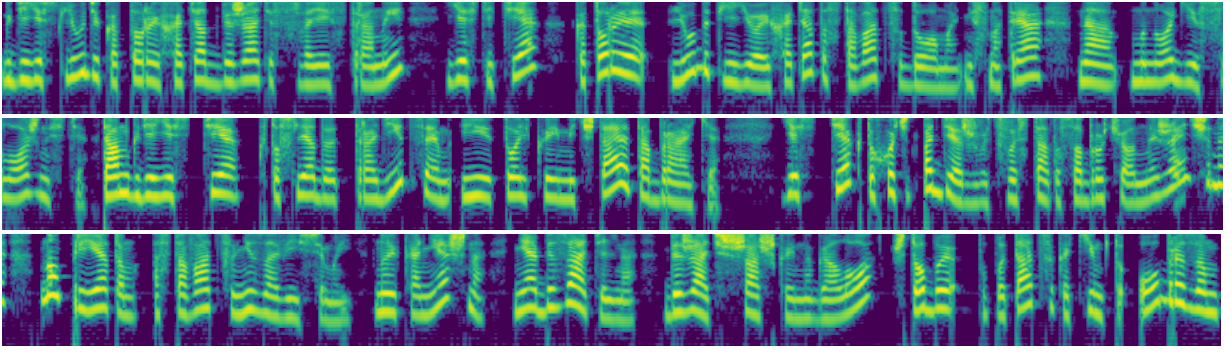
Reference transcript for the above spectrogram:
где есть люди, которые хотят бежать из своей страны, есть и те, которые любят ее и хотят оставаться дома, несмотря на многие сложности. Там, где есть те, кто следует традициям и только и мечтает о браке, есть те, кто хочет поддерживать свой статус обрученной женщины, но при этом оставаться независимой. Ну и, конечно, не обязательно бежать с шашкой наголо, чтобы попытаться каким-то образом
